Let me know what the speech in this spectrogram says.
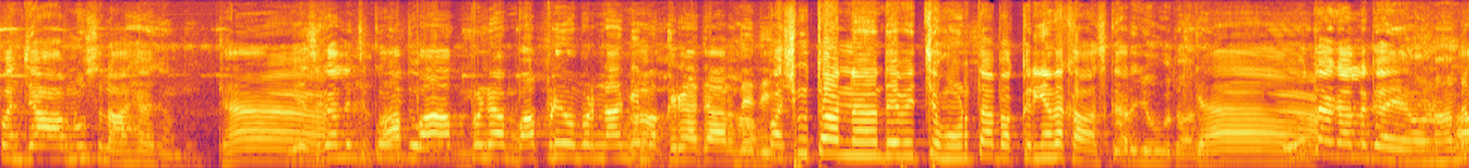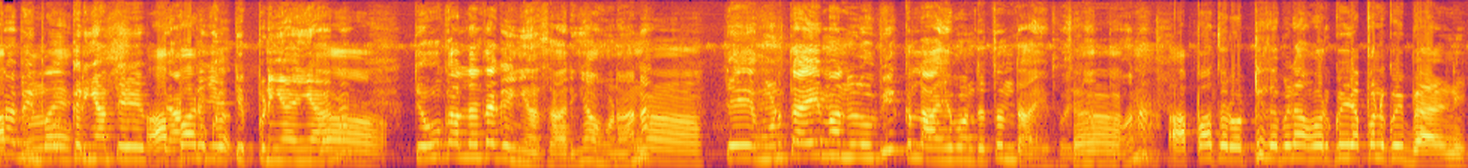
ਪੰਜਾਬ ਨੂੰ ਸਲਾਹਿਆ ਜਾਂਦਾ ਹਾਂ ਇਸ ਗੱਲ 'ਚ ਕੋਈ ਦੋ ਆਪਾਂ। ਆਪਣਾ ਆਪਣੀ ਉਮਰ ਗਈ ਬੱਕਰੀਆਂ ਚਾਰ ਦੇ ਪਸ਼ੂ ਧਨ ਦੇ ਵਿੱਚ ਹੁਣ ਤਾਂ ਬੱਕਰੀਆਂ ਦਾ ਖਾਸ ਕਰ ਯੋਗਦਾਨ। ਉਹ ਤਾਂ ਗੱਲ ਗਏ ਹੁਣ ਹਨਾ ਵੀ ਬੱਕਰੀਆਂ ਤੇ ਆਪਾਂ ਟਿੱਪਣੀਆਂ ਆਈਆਂ ਹਨਾ। ਤੇ ਉਹ ਗੱਲਾਂ ਤਾਂ ਗਈਆਂ ਸਾਰੀਆਂ ਹੁਣ ਹਨਾ। ਤੇ ਹੁਣ ਤਾਂ ਇਹ ਮੰਨ ਲਓ ਵੀ ਇੱਕ ਲਾਹੇਵੰਦ ਧੰਦਾ ਹੈ ਤੋਂ ਹਨਾ ਆਪਾਂ ਤਾਂ ਰੋਟੀ ਤੋਂ ਬਿਨਾ ਹੋਰ ਕੋਈ ਆਪਾਂ ਨੂੰ ਕੋਈ ਬੈਲ ਨਹੀਂ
